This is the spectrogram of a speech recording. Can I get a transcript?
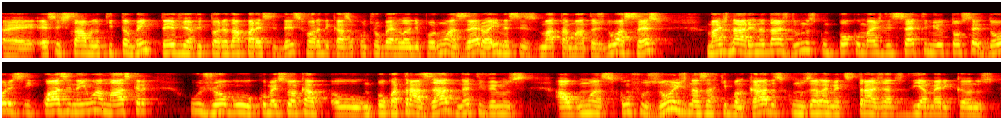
é, esse sábado que também teve a vitória da Aparecidense fora de casa contra o Berlândia por 1 a 0 aí nesses mata-matas do acesso, mas na Arena das Dunas com pouco mais de 7 mil torcedores e quase nenhuma máscara, o jogo começou um pouco atrasado, né? Tivemos algumas confusões nas arquibancadas com os elementos trajados de americanos,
